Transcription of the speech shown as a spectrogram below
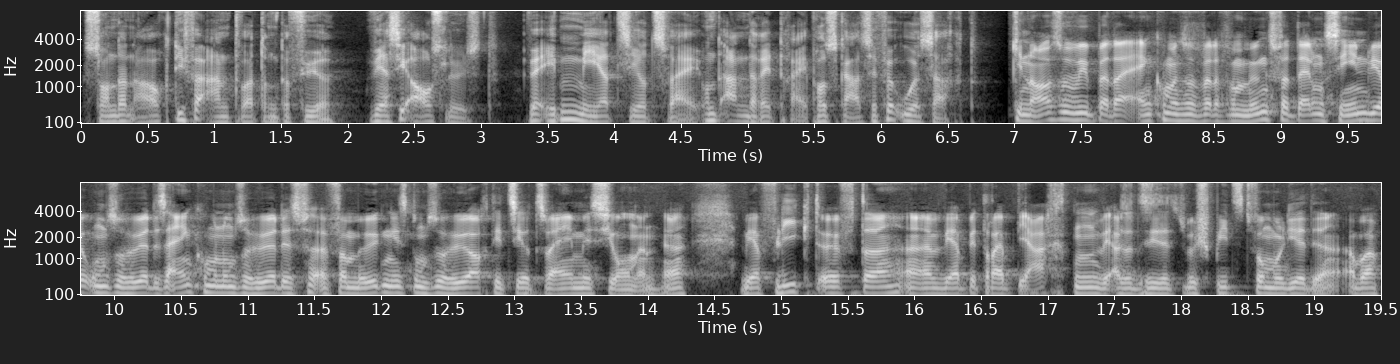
sondern auch die Verantwortung dafür, wer sie auslöst, wer eben mehr CO2 und andere Treibhausgase verursacht. Genauso wie bei der Einkommens- und bei der Vermögensverteilung sehen wir, umso höher das Einkommen, umso höher das Vermögen ist, umso höher auch die CO2-Emissionen. Ja. Wer fliegt öfter, äh, wer betreibt Yachten, also das ist jetzt überspitzt formuliert, ja, aber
